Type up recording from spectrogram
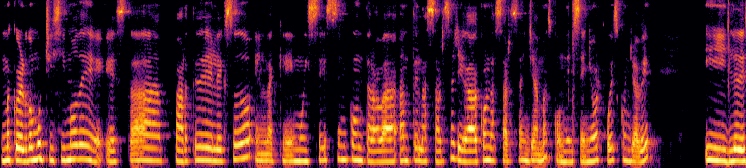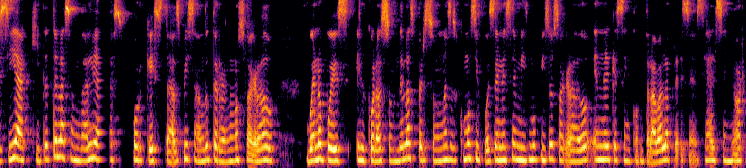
Me acuerdo muchísimo de esta parte del Éxodo en la que Moisés se encontraba ante la zarza, llegaba con la zarza en llamas, con el Señor, pues con Yahvé, y le decía, quítate las sandalias porque estás pisando terreno sagrado. Bueno, pues el corazón de las personas es como si fuese en ese mismo piso sagrado en el que se encontraba la presencia del Señor.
